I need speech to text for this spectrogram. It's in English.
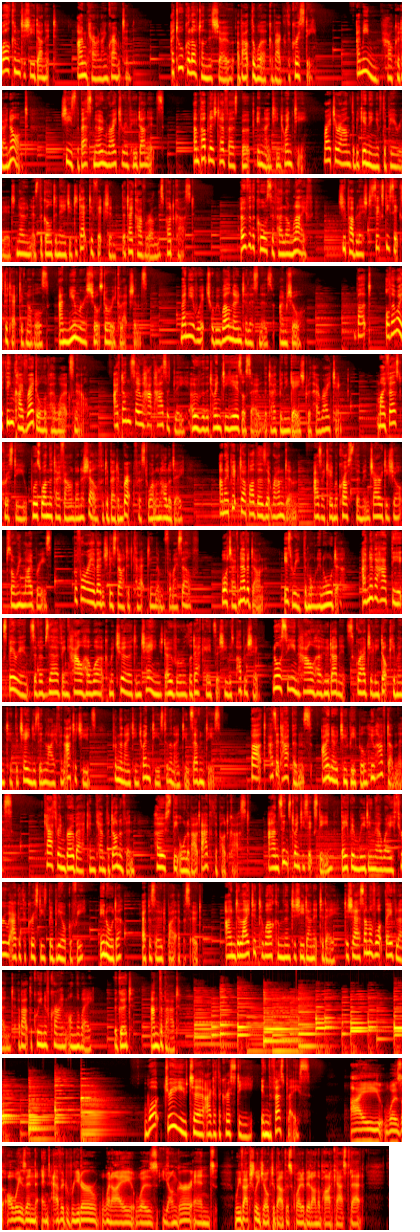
Welcome to She Done It. I'm Caroline Crampton. I talk a lot on this show about the work of Agatha Christie. I mean, how could I not? She's the best known writer of whodunits, and published her first book in 1920, right around the beginning of the period known as the Golden Age of detective fiction that I cover on this podcast. Over the course of her long life, she published 66 detective novels and numerous short story collections many of which will be well known to listeners, I'm sure. But although I think I've read all of her works now, I've done so haphazardly over the 20 years or so that I've been engaged with her writing. My first Christie was one that I found on a shelf at a bed and breakfast while on holiday, and I picked up others at random as I came across them in charity shops or in libraries before I eventually started collecting them for myself. What I've never done is read them all in order. I've never had the experience of observing how her work matured and changed over all the decades that she was publishing, nor seen how her whodunits gradually documented the changes in life and attitudes from the 1920s to the 1970s. But as it happens, I know two people who have done this. Catherine Brobeck and Kemper Donovan host the All About Agatha podcast, and since 2016, they've been reading their way through Agatha Christie's bibliography in order, episode by episode. I'm delighted to welcome them to She Done It today to share some of what they've learned about the Queen of Crime on the way, the good and the bad. What drew you to Agatha Christie in the first place? I was always an, an avid reader when I was younger, and we've actually joked about this quite a bit on the podcast that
